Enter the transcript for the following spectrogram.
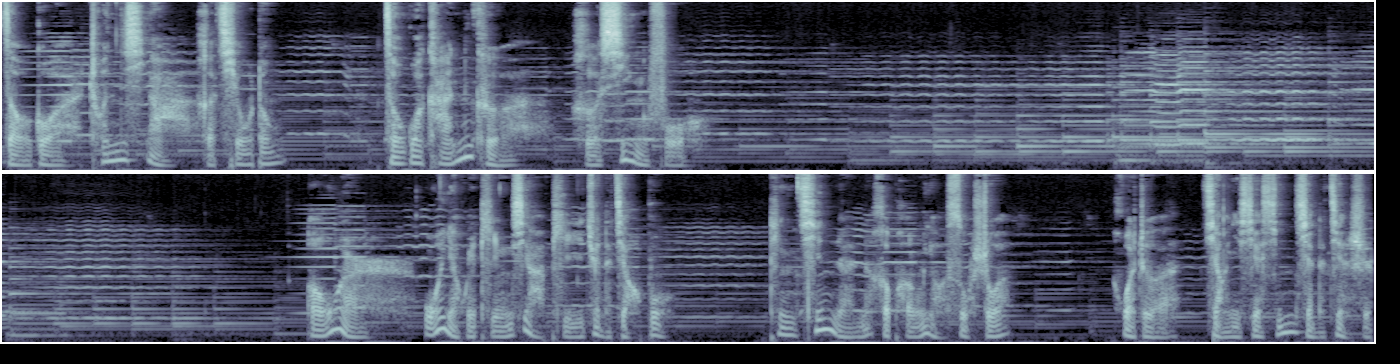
走过春夏。和秋冬，走过坎坷和幸福。偶尔，我也会停下疲倦的脚步，听亲人和朋友诉说，或者讲一些新鲜的见识。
